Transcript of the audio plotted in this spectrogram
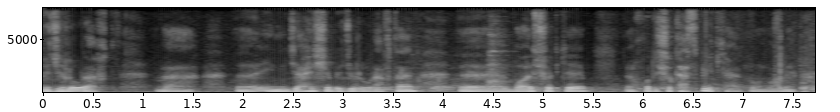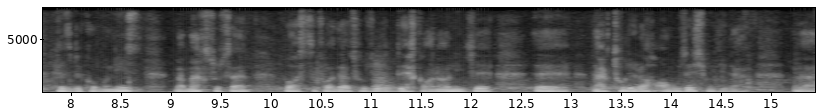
به جلو رفت. و این جهش به جلو رفتن باعث شد که خودش رو تثبیت کرد به عنوان حزب کمونیست و مخصوصا با استفاده از حضور دهقانانی که در طول راه آموزش می‌دیدن و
